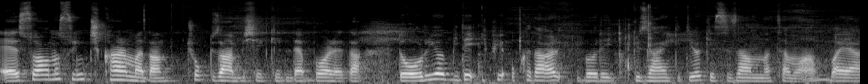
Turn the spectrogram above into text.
E, soğanın suyunu çıkarmadan çok güzel bir şekilde bu arada doğruyor. Bir de ipi o kadar böyle güzel gidiyor ki size anlatamam. Baya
